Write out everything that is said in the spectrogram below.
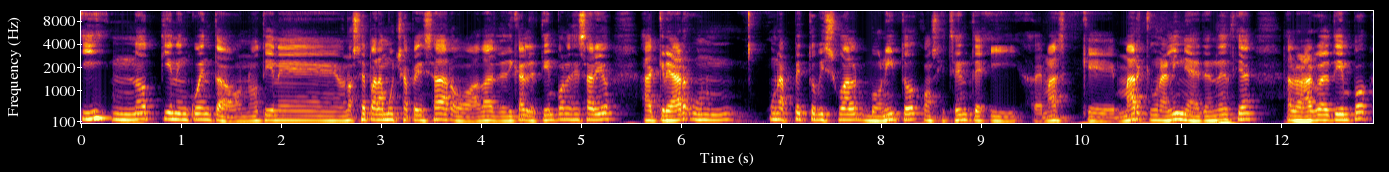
y no tiene en cuenta o no tiene o no se para mucho a pensar o a dedicarle el tiempo necesario a crear un, aspecto visual bonito, consistente y además que marque una línea de tendencia a lo largo del tiempo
